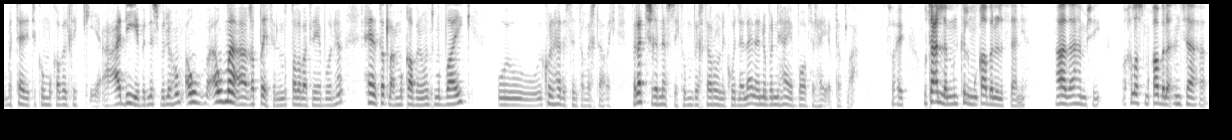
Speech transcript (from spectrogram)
وبالتالي تكون مقابلتك عادية بالنسبة لهم أو أو ما غطيت المتطلبات اللي يبونها. أحيانا تطلع مقابلة وأنت متضايق ويكون هذا السنتر اللي اختارك فلا تشغل نفسك هم بيختارونك ولا لا لأنه بالنهاية بوابة الهيئة بتطلع. صحيح. وتعلم من كل مقابلة للثانية. هذا أهم شيء. خلصت مقابلة انساها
